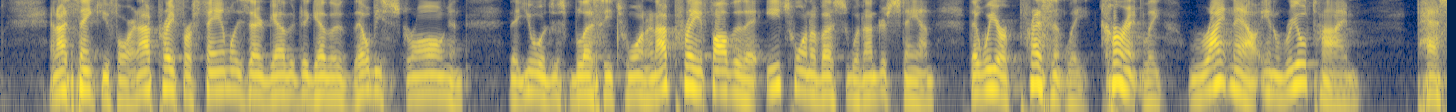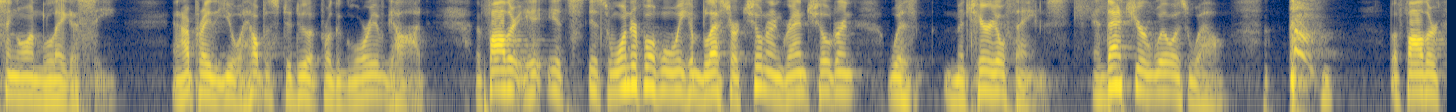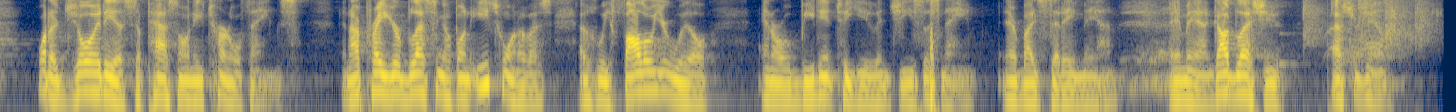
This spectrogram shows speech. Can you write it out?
And I thank you for it. And I pray for families that are gathered together, they'll be strong and that you will just bless each one. And I pray, Father, that each one of us would understand that we are presently, currently, right now, in real time, passing on legacy. And I pray that you will help us to do it for the glory of God. Father, it's, it's wonderful when we can bless our children and grandchildren with material things. And that's your will as well. but Father, what a joy it is to pass on eternal things. And I pray your blessing upon each one of us as we follow your will and are obedient to you in Jesus' name. Everybody said, Amen. Amen. amen. God bless you, Pastor Jim.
